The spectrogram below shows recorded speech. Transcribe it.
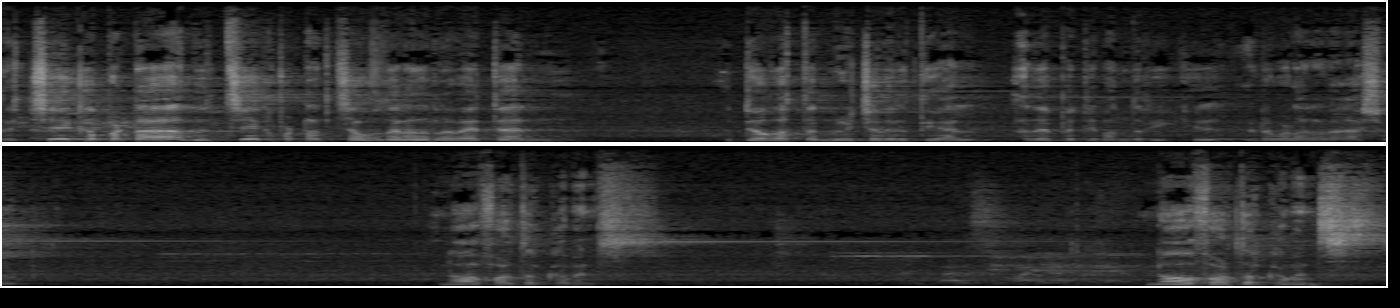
നിശ്ചയിക്കപ്പെട്ട നിശ്ചയിക്കപ്പെട്ട ചുമതല നിറവേറ്റാൻ ഉദ്യോഗസ്ഥൻ വീഴ്ച വരുത്തിയാൽ അതേപ്പറ്റി മന്ത്രിക്ക് ഇടപെടാൻ അവകാശമുണ്ട്. No further comments no further comments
